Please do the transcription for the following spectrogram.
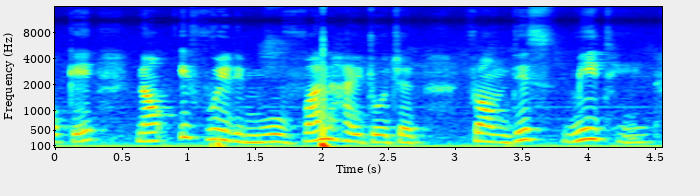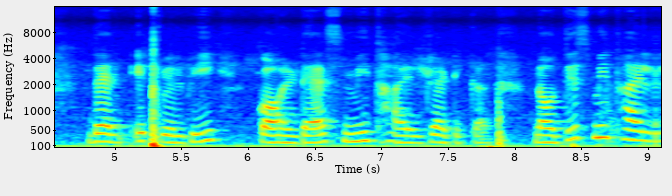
okay? Now if we remove one hydrogen from this methane then it will be called as methyl radical. Now this methyl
